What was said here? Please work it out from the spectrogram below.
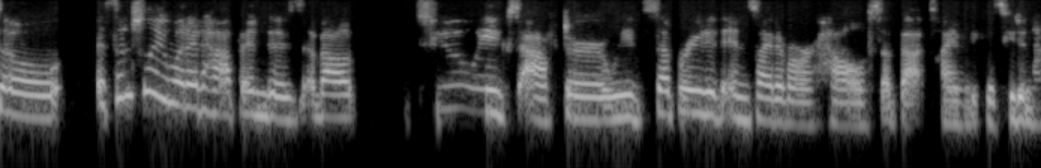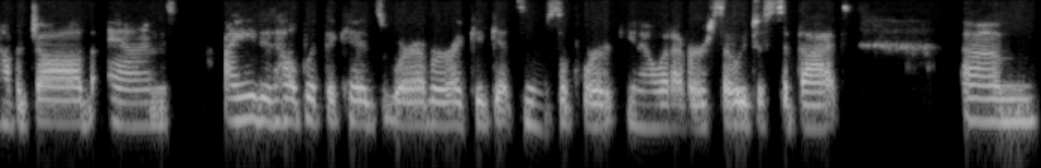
So essentially what had happened is about two weeks after we'd separated inside of our house at that time because he didn't have a job and I needed help with the kids wherever I could get some support, you know, whatever. So we just did that. Um,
